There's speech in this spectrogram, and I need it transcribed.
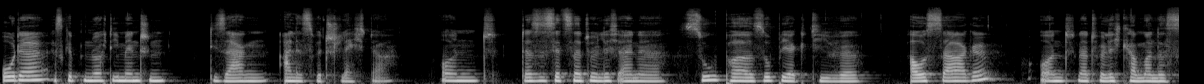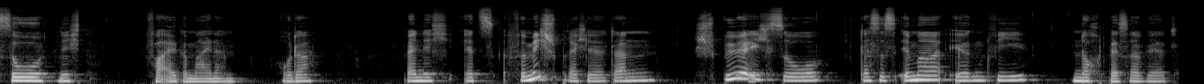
oder es gibt nur noch die Menschen, die sagen, alles wird schlechter. Und das ist jetzt natürlich eine super subjektive Aussage und natürlich kann man das so nicht verallgemeinern, oder? Wenn ich jetzt für mich spreche, dann spüre ich so, dass es immer irgendwie noch besser wird.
